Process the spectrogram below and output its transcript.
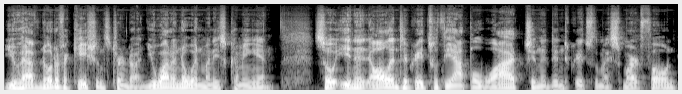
you have notifications turned on. You want to know when money's coming in. So in it all integrates with the Apple Watch and it integrates with my smartphone.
